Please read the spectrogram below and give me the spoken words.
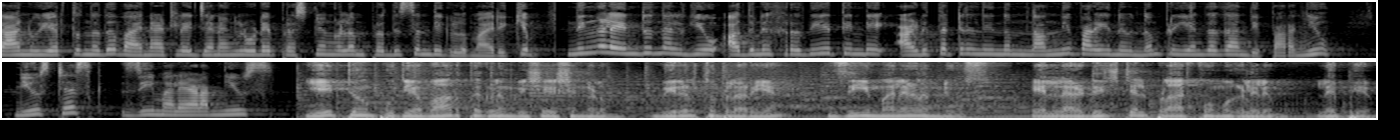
താൻ ഉയർത്തുന്നത് വയനാട്ടിലെ ജനങ്ങളുടെ പ്രശ്നങ്ങളും പ്രതിസന്ധികളുമായിരിക്കും. നിങ്ങൾ എന്തു നൽകിയോ അതിന് ഹൃദയത്തിന്റെ അടിത്തട്ടിൽ നിന്നും നന്ദി പറയുന്നുവെന്നും പ്രിയങ്ക ഗാന്ധി പറഞ്ഞു. News desk C Malayalam news. ഏറ്റവും പുതിയ വാർത്തകളും വിശേഷങ്ങളും വിരൽത്തുമ്പിലറിയാൻ സി മലയാളം ന്യൂസ്. എല്ലാ ഡിജിറ്റൽ പ്ലാറ്റ്ഫോമുകളിലും ലഭ്യം.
